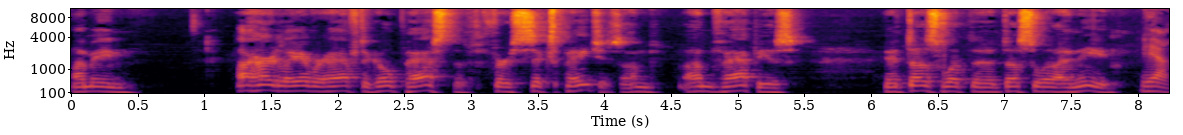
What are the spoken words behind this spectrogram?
I mean, I hardly ever have to go past the first six pages. I'm I'm happy as it does what the does what I need. Yeah.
